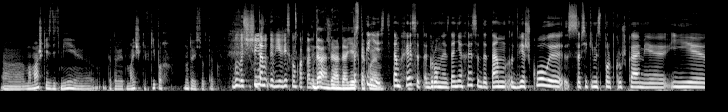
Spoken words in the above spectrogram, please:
э, мамашки с детьми, э, которые мальчики в кипах, ну то есть вот как Было ощущение, Там- что ты в еврейском квартале. да, короче. да, да, есть так так такое. и есть. Там Хесед, огромное здание Хеседа, там две школы со всякими спорткружками, и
